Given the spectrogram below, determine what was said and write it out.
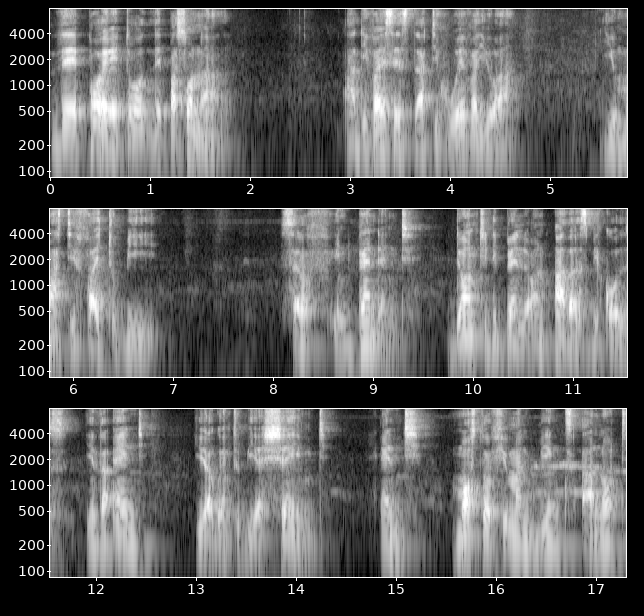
The poet or the persona advises that whoever you are, you must fight to be self-independent. Don't depend on others because in the end, you are going to be ashamed. And most of human beings are not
